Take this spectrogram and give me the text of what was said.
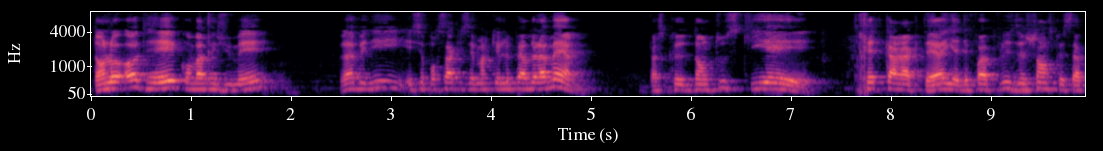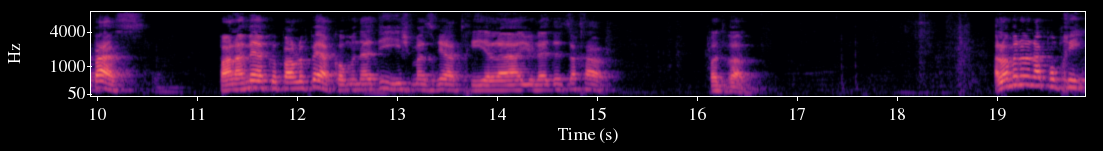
Dans le Hot He qu'on va résumer, Rabbi dit, et c'est pour ça que c'est marqué le père de la mère. Parce que dans tout ce qui est trait de caractère, il y a des fois plus de chances que ça passe par la mère que par le père. Comme on a dit, Ishmazria Triela Yulad Zachar. Hot Vav. Alors maintenant on a compris,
